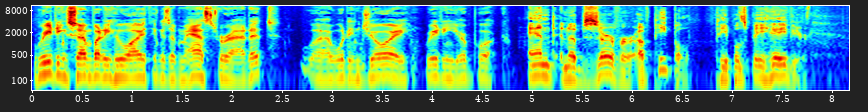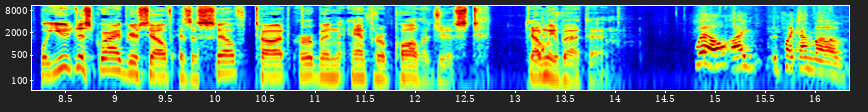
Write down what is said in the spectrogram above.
reading somebody who I think is a master at it. I would enjoy reading your book. And an observer of people, people's behavior. Well, you describe yourself as a self taught urban anthropologist. Tell yes. me about that. Well, I it's like I'm a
